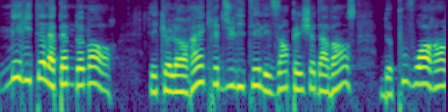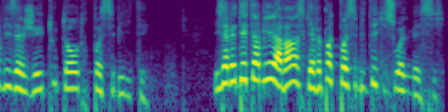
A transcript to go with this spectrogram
méritait la peine de mort et que leur incrédulité les empêchait d'avance de pouvoir envisager toute autre possibilité. Ils avaient déterminé d'avance qu'il n'y avait pas de possibilité qu'il soit le Messie.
